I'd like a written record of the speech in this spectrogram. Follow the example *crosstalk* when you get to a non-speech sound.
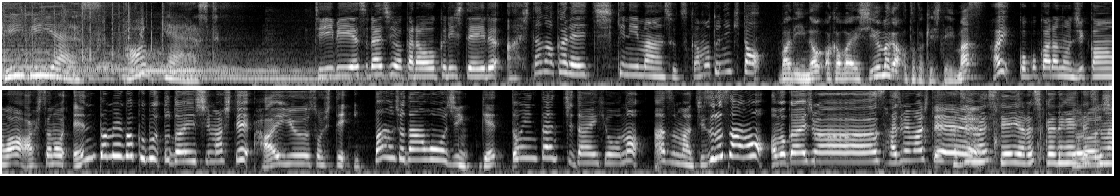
TBS Podcast TBS ラジオからお送りしている明日のカレッジキニマンス塚本にきとバディの若林優馬がお届けしています。はいここからの時間は明日のエンタメ学部と題しまして俳優そして一般社団法人ゲットインタッチ代表の東千鶴さんをお迎えしますはじめましてはじめまして、よろしくお願いいたします。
